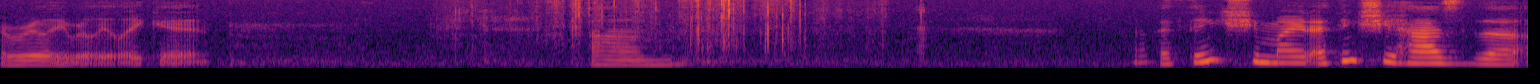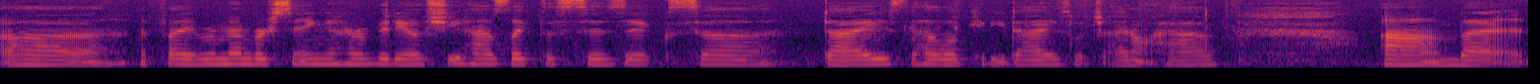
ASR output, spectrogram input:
I really, really like it. Um, I think she might, I think she has the, uh, if I remember seeing in her video, she has like the Sizzix uh, dies, the Hello Kitty dies, which I don't have. Um, but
